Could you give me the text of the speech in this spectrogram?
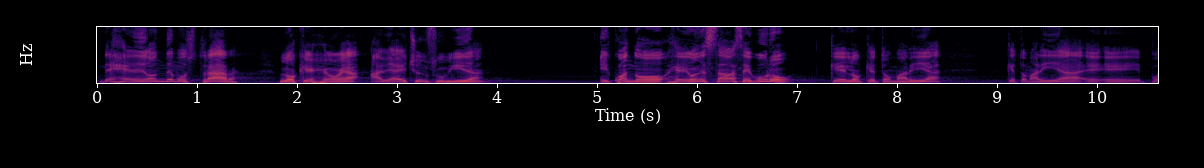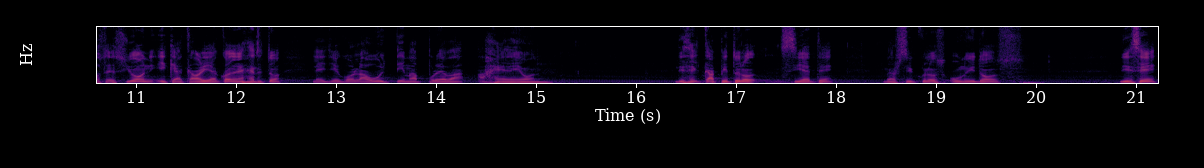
de Gedeón demostrar lo que Jehová había hecho en su vida, y cuando Gedeón estaba seguro que lo que tomaría, que tomaría eh, eh, posesión y que acabaría con el ejército, le llegó la última prueba a Gedeón. Dice el capítulo 7, versículos 1 y 2. Dice,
